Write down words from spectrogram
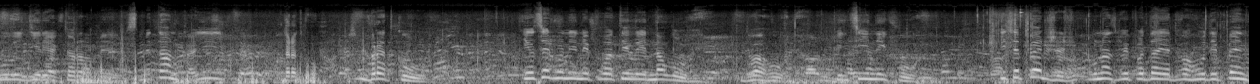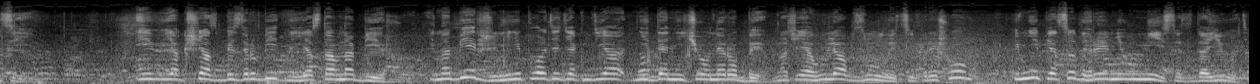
були директорами Сметанка і Братков. І оце ж вони не платили налоги два роки у пенсійний фонд. І тепер же ж у нас випадає два роки пенсії. І як зараз безробітний, я став на біржу. І на біржі мені платять, як я ніде нічого не робив. Значить я гуляв з вулиці, прийшов, і мені 500 гривень у місяць дають.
